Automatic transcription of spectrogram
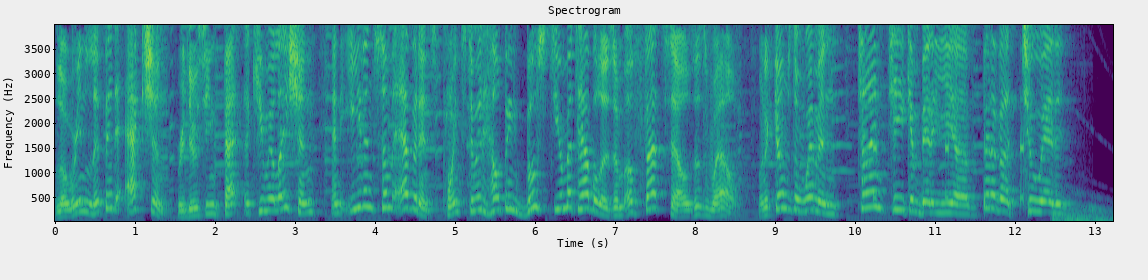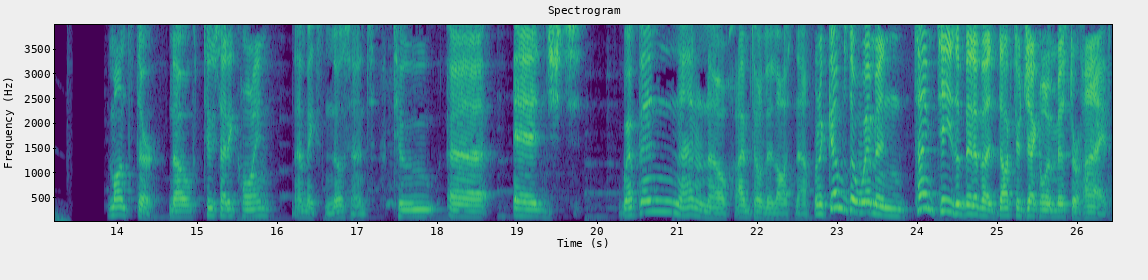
lowering lipid action, reducing fat accumulation, and even some evidence points to it helping boost your metabolism of fat cells as well. When it comes to women, thyme tea can be a, a bit of a two-headed monster. No, two-sided coin. That makes no sense. Two-edged uh, weapon? I don't know. I'm totally lost now. When it comes to women, Thyme Tea is a bit of a Dr. Jekyll and Mr. Hyde.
